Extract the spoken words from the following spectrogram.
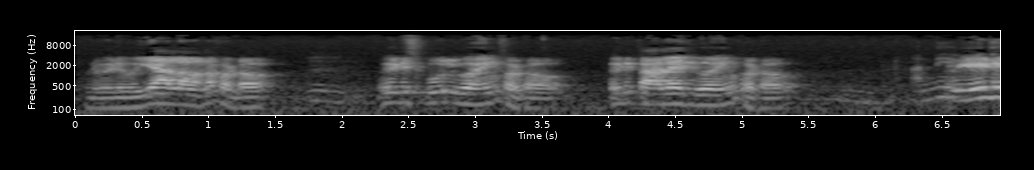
ఇప్పుడు వీడి ఉయ్యాలలో ఉన్న ఫోటో. వీడి స్కూల్ గోయింగ్ ఫోటో వీడి కాలేజ్ గోయింగ్ ఫోటో. వీడి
